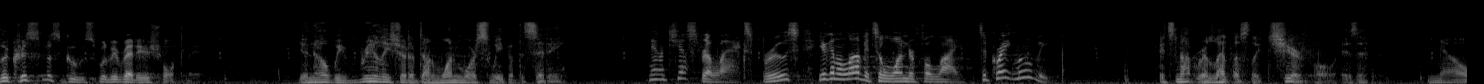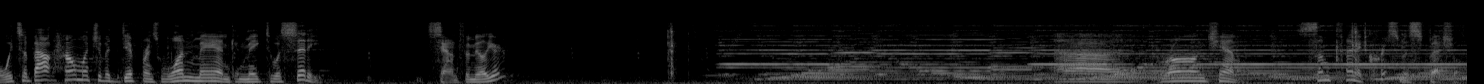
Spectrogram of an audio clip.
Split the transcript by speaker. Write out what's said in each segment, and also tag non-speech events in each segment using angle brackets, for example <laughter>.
Speaker 1: The Christmas goose will be ready shortly.
Speaker 2: You know, we really should have done one more sweep of the city.
Speaker 3: Now just relax, Bruce. You're gonna love It's a Wonderful Life. It's a great movie.
Speaker 2: It's not relentlessly cheerful, is it?
Speaker 3: No, it's about how much of a difference one man can make to a city. Sound familiar? Uh, wrong channel. Some kind of Christmas special.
